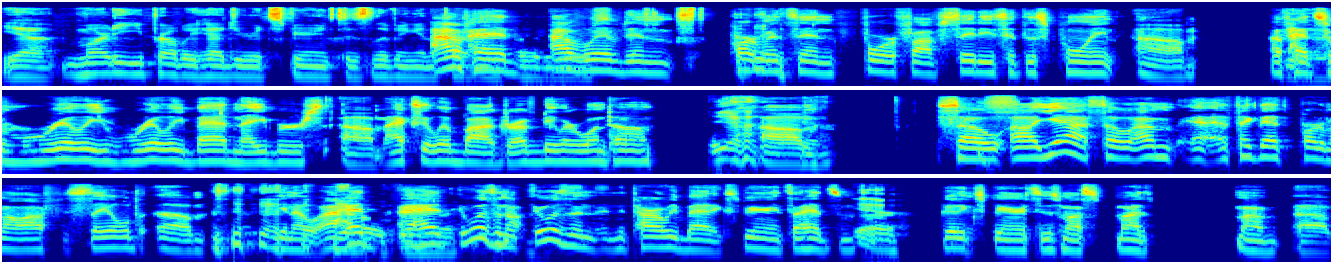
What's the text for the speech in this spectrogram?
Yeah, Marty, you probably had your experiences living in. I've had I've lived in apartments in four or five cities at this point. Um, I've had some really really bad neighbors. Um, I actually lived by a drug dealer one time. Yeah. Um, So uh, yeah, so I'm I think that's part of my life is sailed. Um, you know, I Yeah, had I had it wasn't it wasn't an entirely bad experience. I had some Yeah. good experiences. My my my uh,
